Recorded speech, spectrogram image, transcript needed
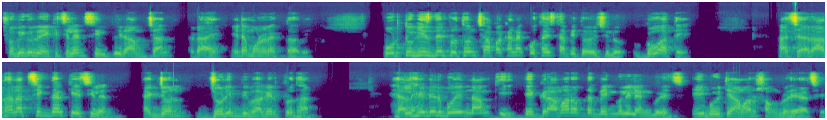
ছবিগুলো এঁকেছিলেন শিল্পী রামচাঁদ রায়। এটা মনে রাখতে হবে। পর্তুগিজদের প্রথম ছাপাখানা কোথায় স্থাপিত হয়েছিল? গোয়াতে। আচ্ছা রাধানাথ সিকদার কে ছিলেন? একজন জরিপ বিভাগের প্রধান। হ্যালহেডের বইয়ের নাম কি? A grammar of the Bengali language এই বইটি আমারও সংগ্রহে আছে।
